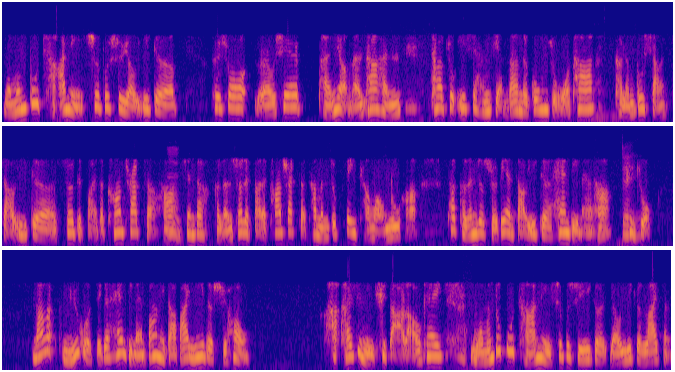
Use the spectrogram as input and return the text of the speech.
我们不查你是不是有一个。比如说，有些朋友们他很，他做一些很简单的工作，他可能不想找一个 certified 的 contractor 哈、嗯。现在可能 certified 的 contractor 他们都非常忙碌哈，他可能就随便找一个 handyman 哈去做。那如果这个 handyman 帮你打八一的时候，还还是你去打了，OK？我们都不查你是不是一个有一个 license，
